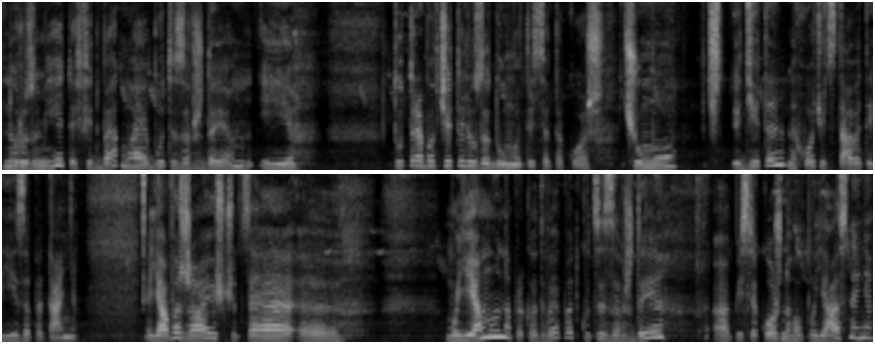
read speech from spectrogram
Ну, розумієте, фідбек має бути завжди. І тут треба вчителю задуматися також, чому діти не хочуть ставити їй запитання. Я вважаю, що це е, моєму, наприклад, випадку, це завжди після кожного пояснення.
